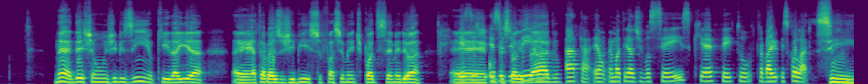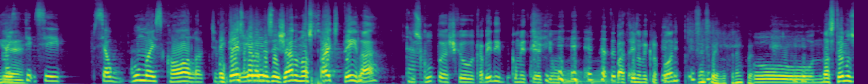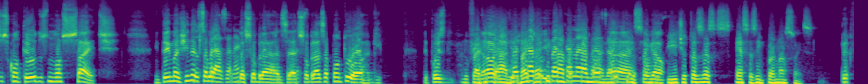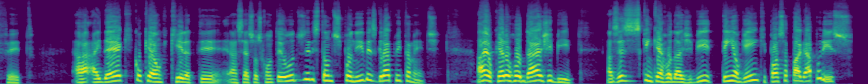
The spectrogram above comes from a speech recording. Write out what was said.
né? Deixam um gibizinho que daí, é, é através do gibi, isso facilmente pode ser melhor é, esse, contextualizado. Esse gibi, ah, tá. É, é material de vocês que é feito trabalho escolar. Sim. Mas é. se, se, se, alguma escola tiver. Qualquer que... escola desejar, no nosso site tem lá. Tá. Desculpa, acho que eu acabei de cometer aqui um. tá bati no microfone. Tranquilo, tranquilo. O, nós temos os conteúdos no nosso site. Então imagina Do que. Sobrasa, né? Da Sobrasa, sobrasa.org. Depois, no vai final. Ficar, vai, vai, vai, ficar, vai ficar na, na descrição ah, do vídeo todas essas, essas informações. Perfeito. A, a, ideia é que qualquer um que queira ter acesso aos conteúdos, eles estão disponíveis gratuitamente. Ah, eu quero rodar gibi. Às vezes, quem quer rodar gibi tem alguém que possa pagar por isso.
